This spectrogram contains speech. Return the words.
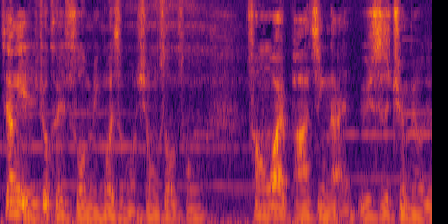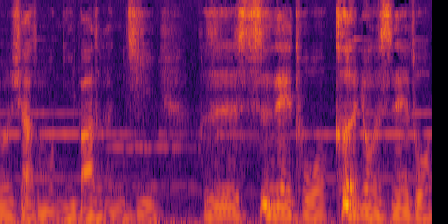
这样也就可以说明为什么凶手从窗外爬进来浴室却没有留下什么泥巴的痕迹，可是室内拖客人用的室内拖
